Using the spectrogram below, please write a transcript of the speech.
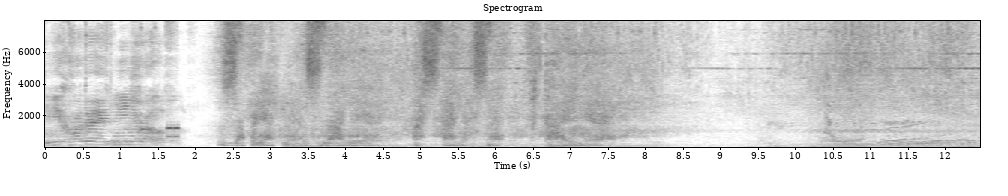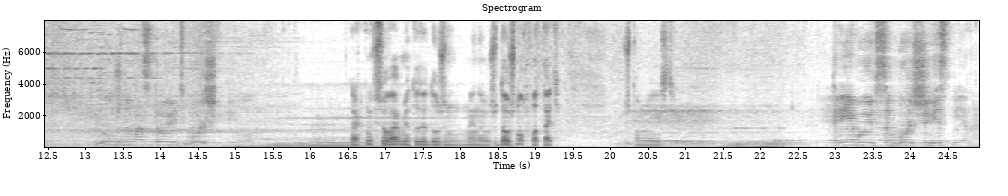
Не хватает минералов. Запретное знание останется в тайне. Нужно построить больше. Так, ну все, армия туда должен, наверное, уже должно хватать. Что у меня есть. Требуется больше веспена.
